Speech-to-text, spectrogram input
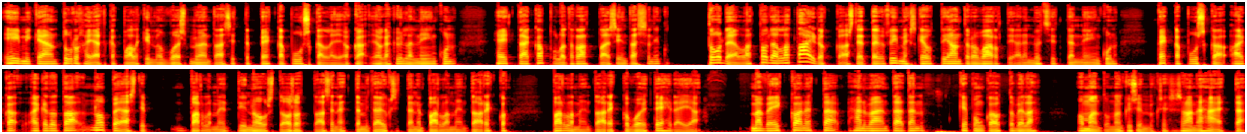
ei mikään turha jätkä-palkinnon voisi myöntää sitten Pekka Puskalle, joka, joka kyllä niin kuin heittää kapulat rattaisiin tässä niin kuin todella, todella taidokkaasti. Että jos viimeksi kehuttiin Antero Vartiainen, nyt sitten niin kuin Pekka Puska aika, aika tota nopeasti parlamenttiin nousta osoittaa sen, että mitä yksittäinen parlamentaarikko, parlamentaarikko voi tehdä. Ja mä veikkaan, että hän vääntää tämän kepun kautta vielä oman tunnon kysymykseksi. Saa nähdä, että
